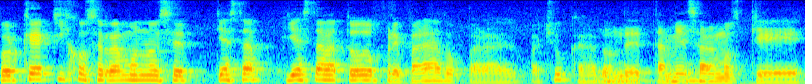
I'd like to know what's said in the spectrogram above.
¿por qué aquí José Ramón no dice, ya, está, ya estaba todo preparado para el Pachuca? Donde también sabemos que,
